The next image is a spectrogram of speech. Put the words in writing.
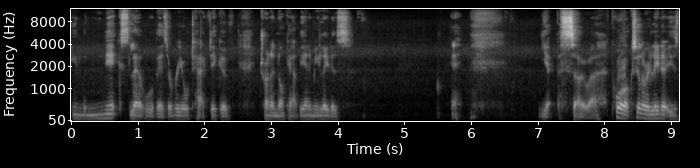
in the next level. There's a real tactic of trying to knock out the enemy leaders. Yep, so uh, poor auxiliary leader is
